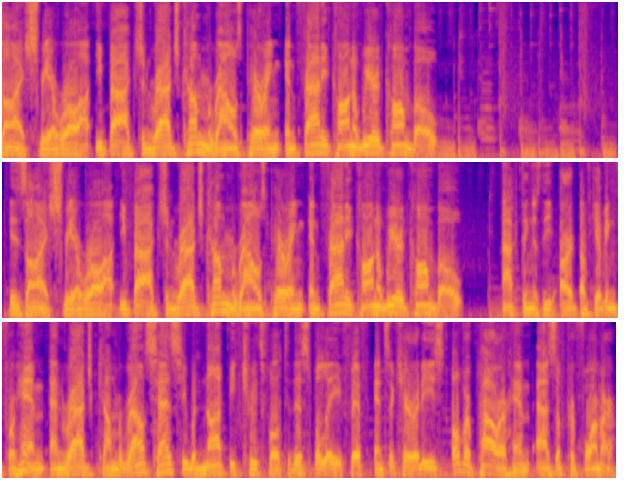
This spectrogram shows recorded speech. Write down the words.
Aishwarya Rai Bachchan Rajkummar Rao's pairing in Fanney Khan a weird combo? Is Aishwarya Rai Bachchan Rajkummar Rao's pairing in Fanney Khan a weird combo? Acting is the art of giving for him and Rajkummar Rao says he would not be truthful to this belief if insecurities overpower him as a performer.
